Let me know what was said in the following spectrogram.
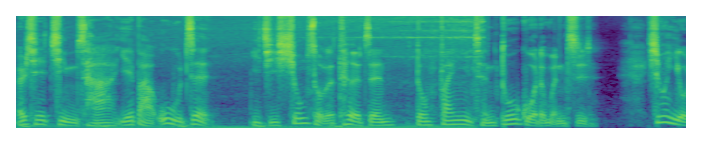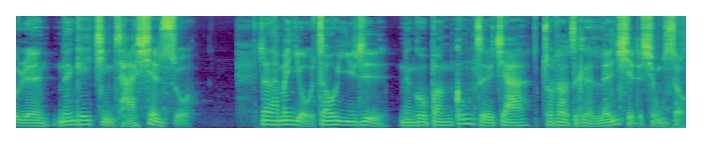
而且警察也把物证以及凶手的特征都翻译成多国的文字，希望有人能给警察线索。让他们有朝一日能够帮宫泽家抓到这个冷血的凶手。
